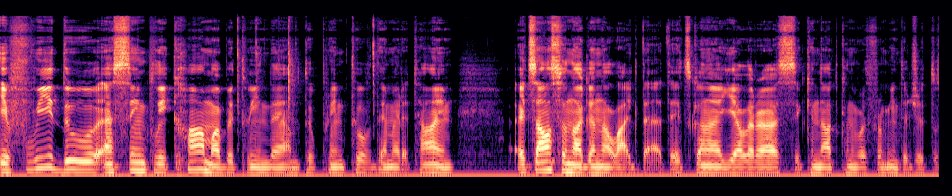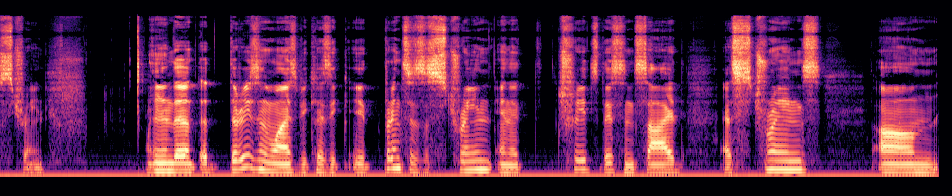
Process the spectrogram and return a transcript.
if we do a simply comma between them to print two of them at a time it's also not gonna like that. It's gonna yell at us it cannot convert from integer to string. And the, the, the reason why is because it, it prints as a string and it treats this inside as strings. Um,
